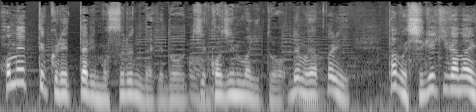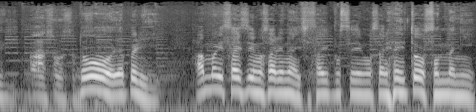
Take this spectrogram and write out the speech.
褒めてくれたりもするんだけど、ちうん。こじんまりと。でもやっぱり多分刺激がないあそうそうとやっぱりあんまり再生もされないし再生もされないとそんなに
